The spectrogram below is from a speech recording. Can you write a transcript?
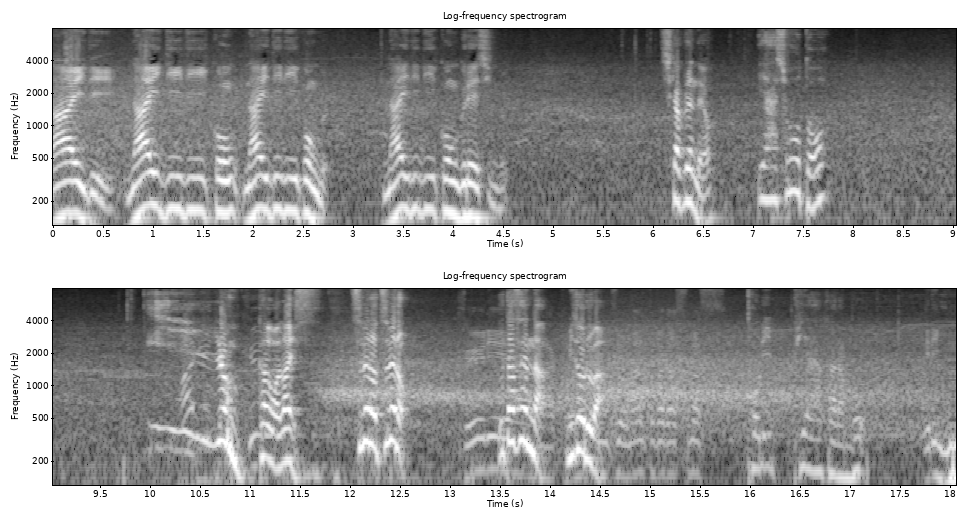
ナイディナイディディコンナイディディコング。ナイディディコングレーシング。四角れんだよ。いやショート？いいよ。香川ナイス。詰めろ詰めろ。打たせんなミドルはトリッピアーからもエリッ・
